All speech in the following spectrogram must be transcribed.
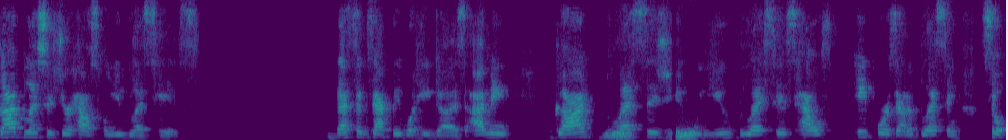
God blesses your house when you bless His. That's exactly what He does. I mean, God blesses you when you bless His house. He pours out a blessing. So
